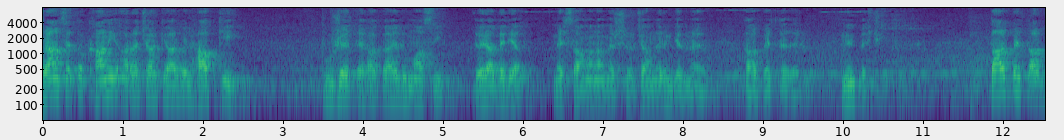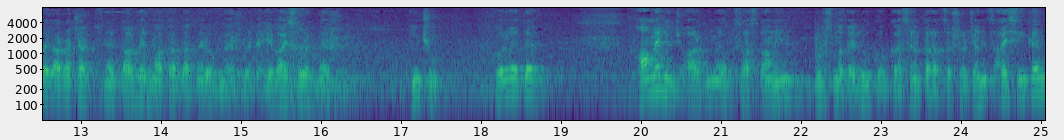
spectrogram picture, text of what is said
Դրանից հետո քանի առաջարկ է արվել հապկի ուժեր տեղակայելու մասին, վերաբերյալ մեր սահմանամերձ շրջաններում եւ նաեւ տարբեր տեղերում։ Նույնպես չի տարբեր տարբեր առաջարկություններ տարբեր մակարդակներով մերժվել է եւ այսօր էլ մերժվում է։ Ինչու՞։ Որովհետեւ ամեն ինչ արվում է Ռուսաստանին դուրս մղելու Կովկասյան տարածաշրջանից, այսինքն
